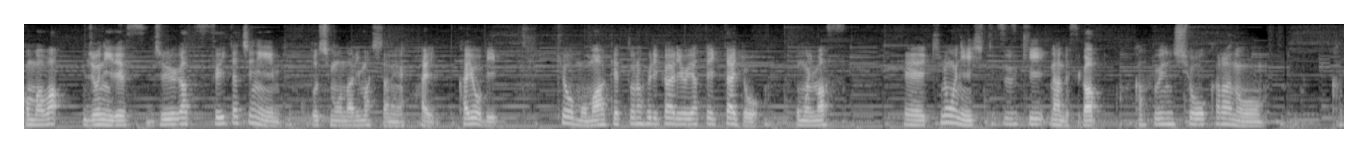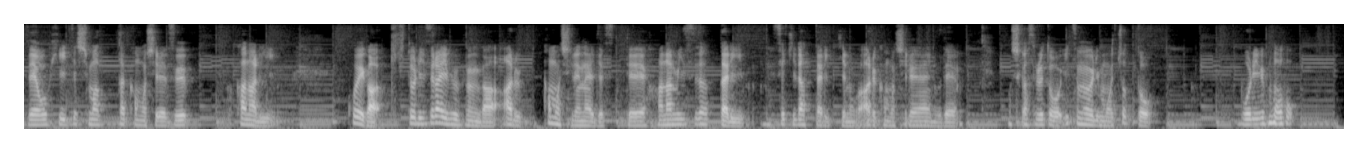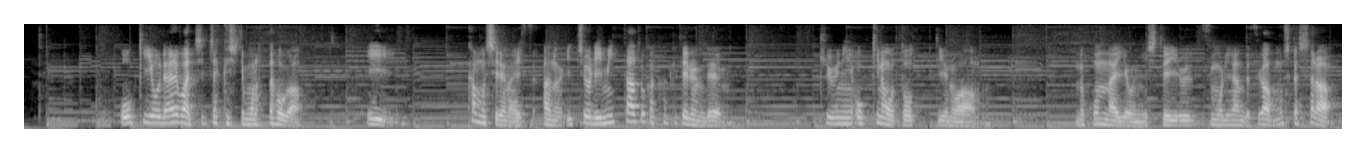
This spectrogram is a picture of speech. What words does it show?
こんばんは。ジョニーです。10月1日に今年もなりましたね。はい。火曜日。今日もマーケットの振り返りをやっていきたいと思います。えー昨日に引き続きなんですが、花粉症からの風邪をひいてしまったかもしれず、かなり声が聞き取りづらい部分があるかもしれないです。で、鼻水だったり、咳だったりっていうのがあるかもしれないので、もしかするといつもよりもちょっとボリュームを大きいようであればちっちゃくしてもらった方がいいかもしれないです。あの、一応リミッターとかかけてるんで、急に大きな音っていうのは残んないようにしているつもりなんですが、もしかしたら、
